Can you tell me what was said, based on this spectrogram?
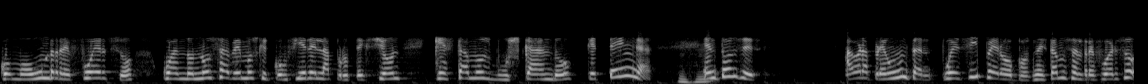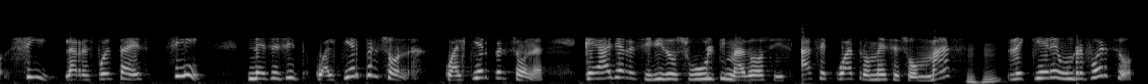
como un refuerzo cuando no sabemos que confiere la protección que estamos buscando que tenga. Entonces, Ahora preguntan, pues sí, pero pues necesitamos el refuerzo. Sí, la respuesta es sí. Necesito cualquier persona, cualquier persona que haya recibido su última dosis hace cuatro meses o más requiere un refuerzo.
